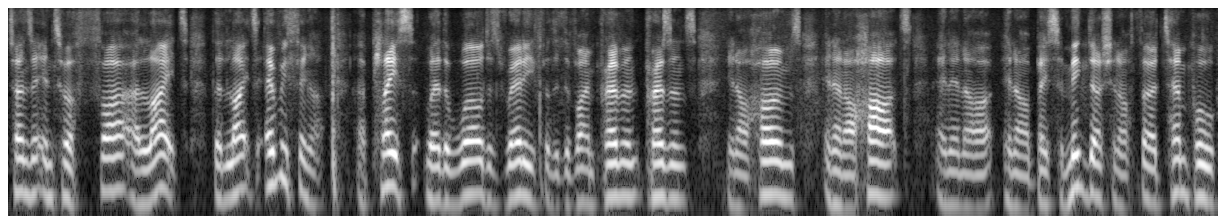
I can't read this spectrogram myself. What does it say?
turns it into a fire a light that lights everything up. A place where the world is ready for the divine presence in our homes and in our hearts and in our in our base of Migdash, in our third temple.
